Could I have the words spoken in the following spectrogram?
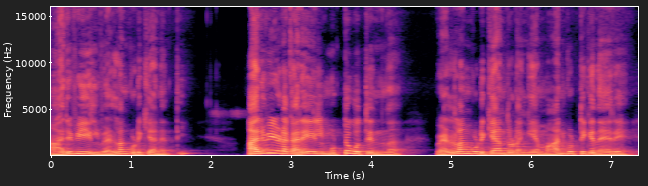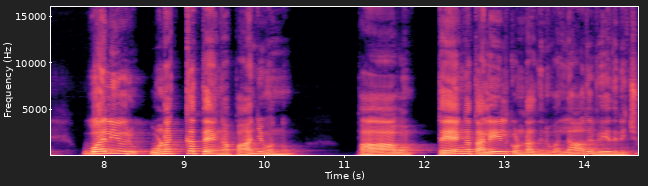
അരുവിയിൽ വെള്ളം കുടിക്കാനെത്തി. അരുവിയുടെ കരയിൽ മുട്ടുകുത്തി നിന്ന് വെള്ളം കുടിക്കാൻ തുടങ്ങിയ മാൻകുട്ടിക്ക് നേരെ വലിയൊരു ഉണക്ക തേങ്ങ പാഞ്ഞു വന്നു. പാവം തേങ്ങ തലയിൽ കൊണ്ട് അതിന് വല്ലാതെ വേദനിച്ചു.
